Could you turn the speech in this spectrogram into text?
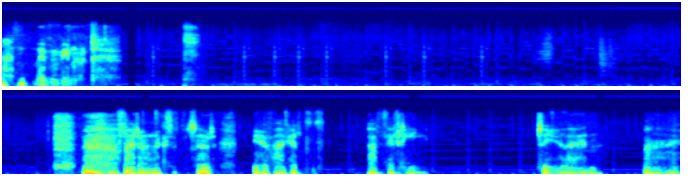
Uh, maybe not. I'll find out next episode if I get top 15. See you then. Bye.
